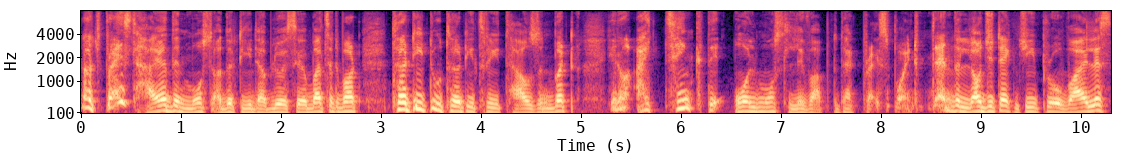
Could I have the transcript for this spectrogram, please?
Now it's priced higher than most other TWS earbuds at about 30 to 33,000 but you know I think they almost live up to that price point. Then the Logitech G Pro wireless,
